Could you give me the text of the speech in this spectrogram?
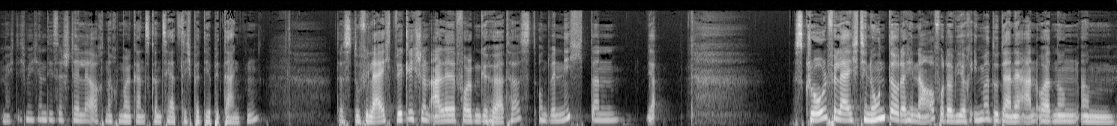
möchte ich mich an dieser Stelle auch nochmal ganz, ganz herzlich bei dir bedanken, dass du vielleicht wirklich schon alle Folgen gehört hast. Und wenn nicht, dann ja, scroll vielleicht hinunter oder hinauf oder wie auch immer du deine Anordnung ähm,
